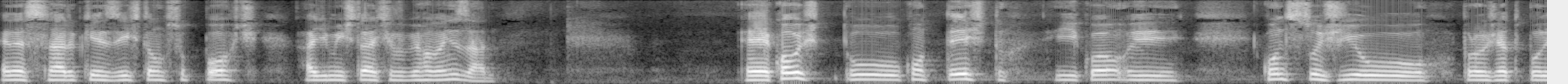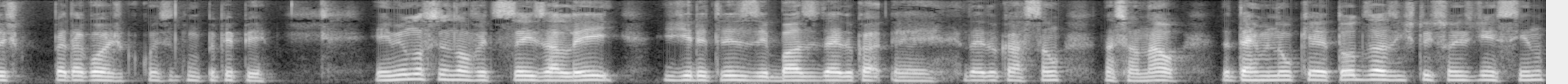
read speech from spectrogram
é necessário que exista um suporte administrativo bem organizado. É, qual o contexto e, qual, e quando surgiu o projeto político pedagógico conhecido como PPP? Em 1996, a Lei Diretrizes e Bases da, Educa é, da Educação Nacional determinou que todas as instituições de ensino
